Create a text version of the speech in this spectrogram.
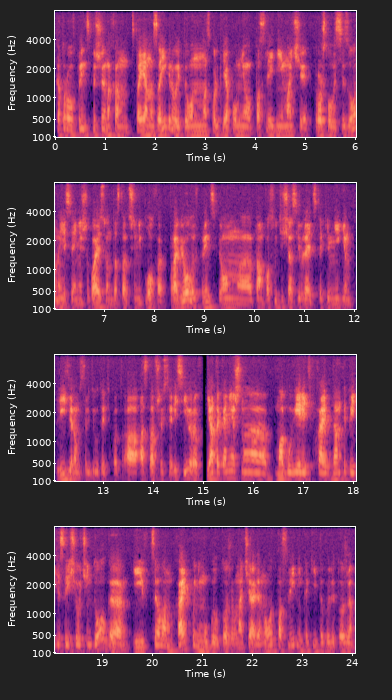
которого, в принципе, Шенахан постоянно заигрывает, и он, насколько я помню, последние матчи прошлого сезона, если я не ошибаюсь, он достаточно неплохо провел, и, в принципе, он э, там, по сути, сейчас является таким неким лидером среди вот этих вот а, оставшихся ресиверов. Я-то, конечно, могу верить в хайп Данте Петиса еще очень долго, и в целом хайп по нему был тоже в начале, но вот последние какие-то были тоже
